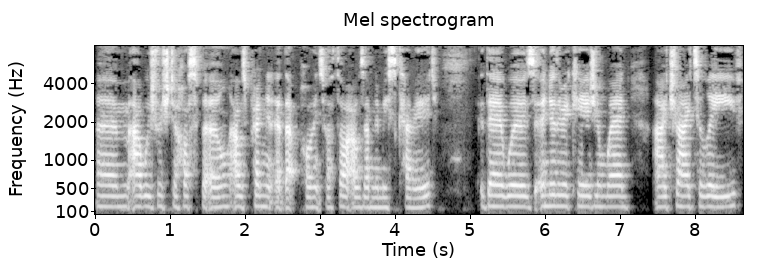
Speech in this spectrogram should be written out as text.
Um, I was rushed to hospital. I was pregnant at that point, so I thought I was having a miscarriage. There was another occasion when I tried to leave,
